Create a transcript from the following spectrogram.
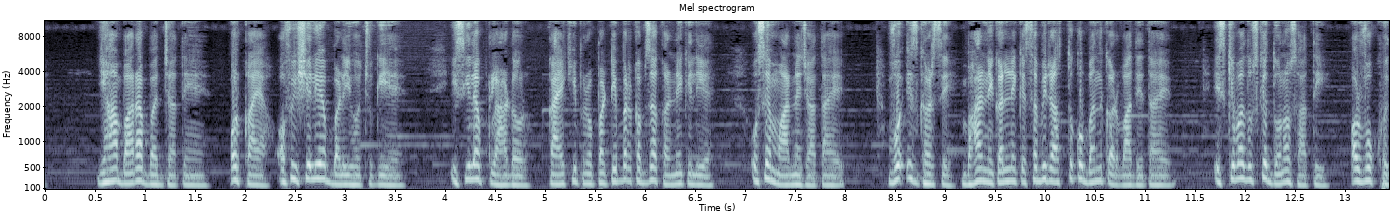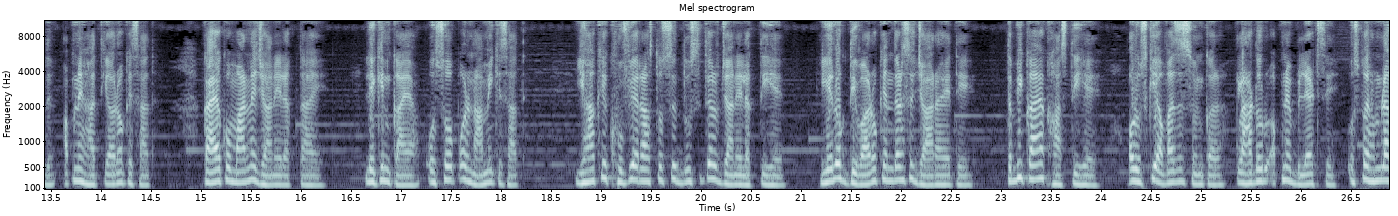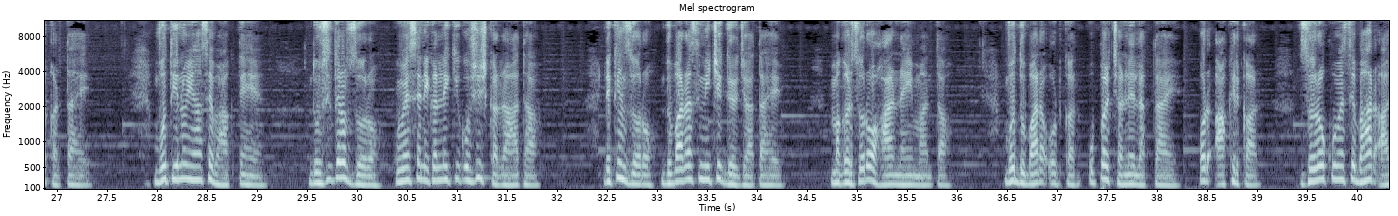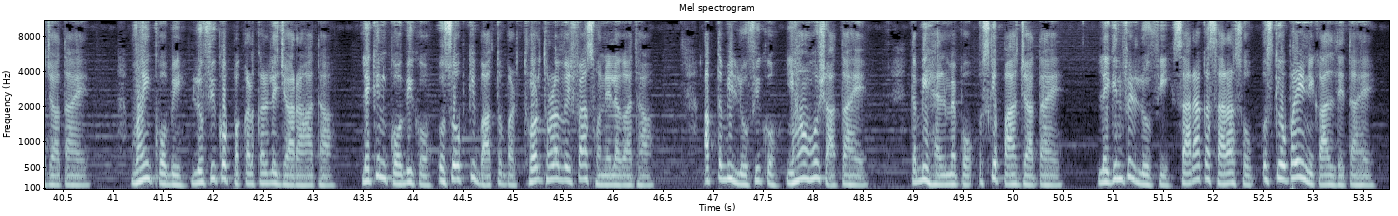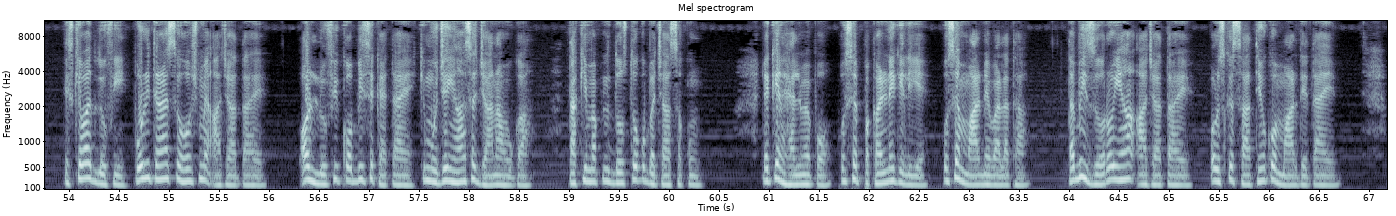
यहाँ बारह बज जाते हैं और काया ऑफिशियली अब बड़ी हो चुकी है। इसीलिए अब क्लाडोर काया की प्रॉपर्टी पर कब्जा करने के लिए उसे मारने जाता है। वो इस घर से बाहर निकलने के सभी रास्तों को बंद करवा देता है। इसके बाद उसके दोनों साथी और वो खुद अपने हथियारों के साथ काया को मारने जाने लगता है। लेकिन काया उसोप और नामी के साथ यहाँ के खुफिया रास्तों से दूसरी तरफ़ जाने लगती है। ये लोग दीवारों के अंदर से जा रहे थे, तभी काया खांसती है और उसकी आवाज़ें सुनकर क्लाडोर अपने ब्लेड से उस पर हमला करता है। वो तीनों यहाँ से भागते हैं। दूसरी तरफ़ जोरो कुएँ से निकलने की कोशिश कर रहा था, लेकिन जोरो दोबारा से नीचे गिर जाता है, मगर जोरो हार नहीं मानता। वो दोबारा उठकर ऊपर चलने लगता है और आखिरकार जोरो कुएँ से बाहर आ जाता है। वहीं कोबी लूफी को पकड़ कर ले जा रहा था। लेकिन कोबी को उसोप की बातों पर थोड़ा थोड़ा विश्वास होने लगा था। अब तभी लूफी को यहाँ होश आता है। तभी हेलमेपो उसके पास जाता है। लेकिन फिर लूफी सारा का सारा सोप उसके ऊपर ही निकाल देता है। इसके बाद लूफी पूरी तरह से होश में आ जाता है और लूफी कोबी से कहता है कि मुझे यहाँ से जाना होगा, ताकि मैं अपने दोस्तों को बचा सकूँ। लेकिन हेलमेपो उसे पकड़ने के लिए उसे मारने वाला था। तभी जोरो यहाँ आ जाता है और उसके साथियों को मार देता है।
